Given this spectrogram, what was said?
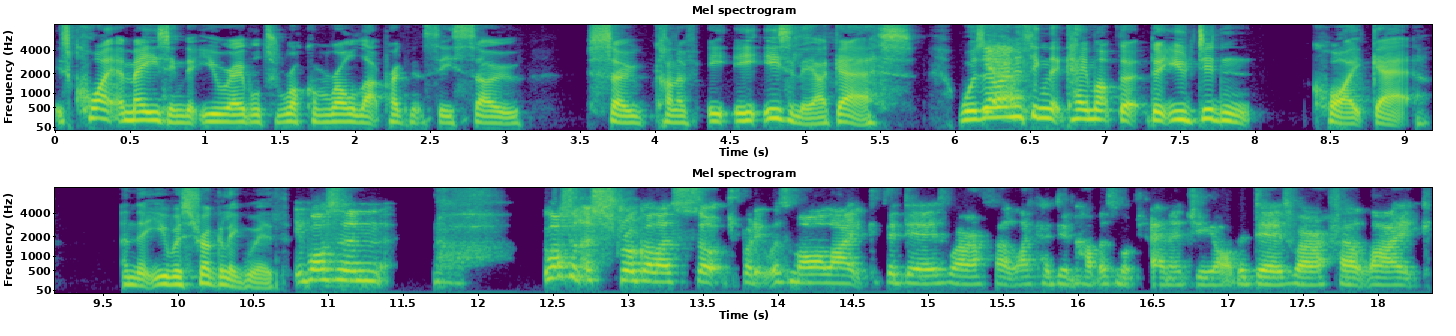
It's quite amazing that you were able to rock and roll that pregnancy so so kind of e- easily, I guess. Was there yeah. anything that came up that that you didn't quite get and that you were struggling with? It wasn't. It wasn't a struggle as such, but it was more like the days where I felt like I didn't have as much energy, or the days where I felt like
